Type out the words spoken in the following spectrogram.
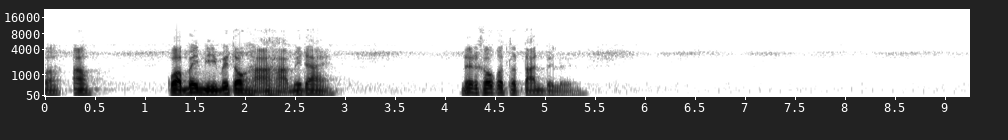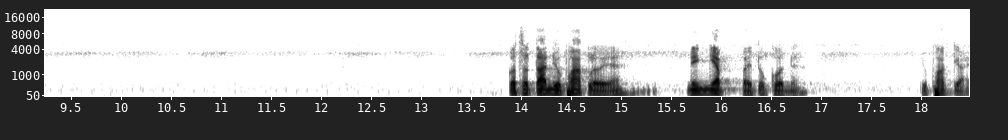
ว่าอ้าวความไม่มีไม่ต้องหาหาไม่ได้ นั่นเขาก็สตันไปเลย ก็สตันอยู่พักเลยนะนิ่งเงียบไปทุกคนนะอยู่พักใหญ่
